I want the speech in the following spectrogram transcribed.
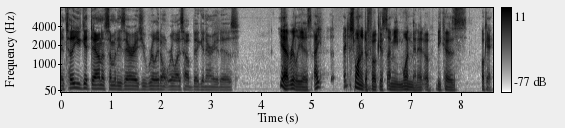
Until you get down in some of these areas, you really don't realize how big an area it is. Yeah, it really is. I I just wanted to focus. I mean, one minute uh, because okay,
